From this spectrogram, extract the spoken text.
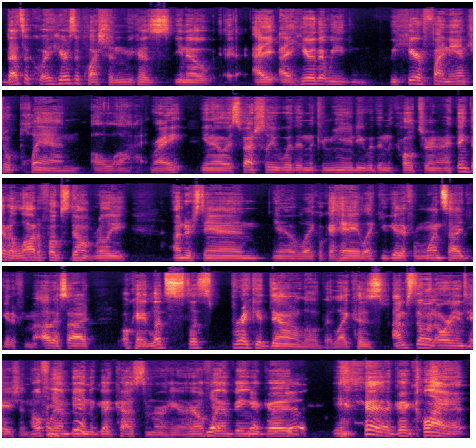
that's a que- here's a question because you know I I hear that we we hear financial plan a lot, right? You know, especially within the community, within the culture, and I think that a lot of folks don't really understand. You know, like okay, hey, like you get it from one side, you get it from the other side. Okay, let's let's break it down a little bit, like because I'm still in orientation. Hopefully, I'm being a good customer here. Hopefully, Yep, I'm being yep, a good a good client.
